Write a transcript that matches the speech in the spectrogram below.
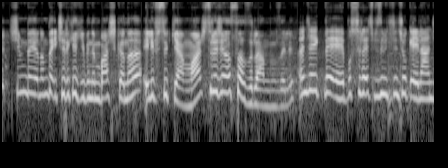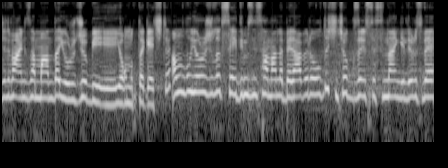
Şimdi de yanımda içerik ekibinin başkanı Elif Sükyen var. Sürece nasıl hazırlandınız Elif? Öncelikle e, bu süreç bizim için çok eğlenceli ve aynı zamanda yorucu bir e, yoğunlukta geçti. Ama bu yoruculuk sevdiğimiz insanlarla beraber olduğu için çok güzel üstesinden geliyoruz ve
